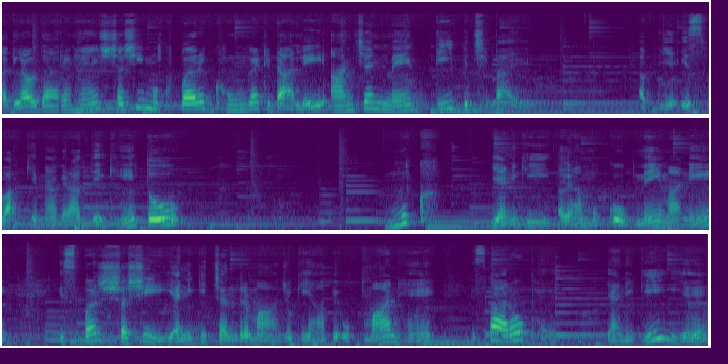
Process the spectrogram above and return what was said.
अगला उदाहरण है, शशि मुख पर घूंघट डाले, आंचन में दीप छिपाए। अब ये इस वाक्य में अगर आप देखें तो मुख, यानी कि अगर हम मुख को उपमेय माने, इस पर शशि, यानी कि चंद्रमा, जो कि यहाँ पे उपमान है, इसका आरोप है। यानी कि ये,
